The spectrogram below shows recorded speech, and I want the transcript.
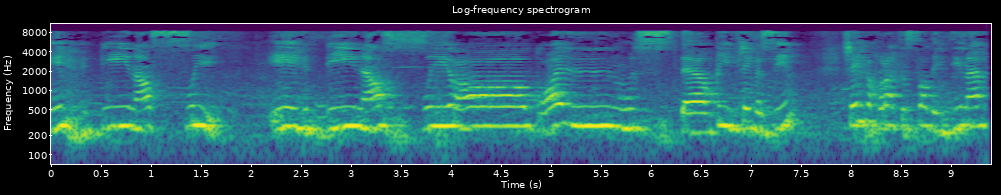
إهدينا الصي اهدينا الصراط المستقيم. شايفة السين شايفة قراءة الصاد اهدينا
